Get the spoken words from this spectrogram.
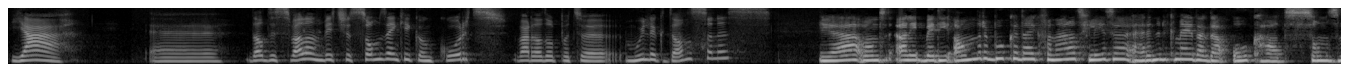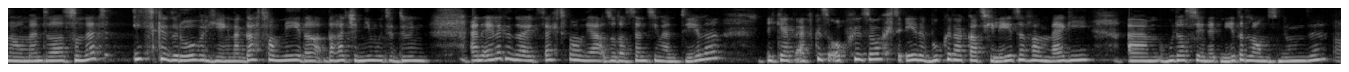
Ja, eh, dat is wel een beetje soms, denk ik, een koord waar dat op het eh, moeilijk dansen is. Ja, want allee, bij die andere boeken die ik van haar had gelezen, herinner ik mij dat ik dat ook had. Soms met momenten dat het zo net ietsje erover ging. Dat ik dacht van nee, dat, dat had je niet moeten doen. En eigenlijk dat je het zegt van ja, zo dat sentimentele. Ik heb even opgezocht, eh, de boeken dat ik had gelezen van Maggie, ehm, hoe dat ze in het Nederlands noemde. Oh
